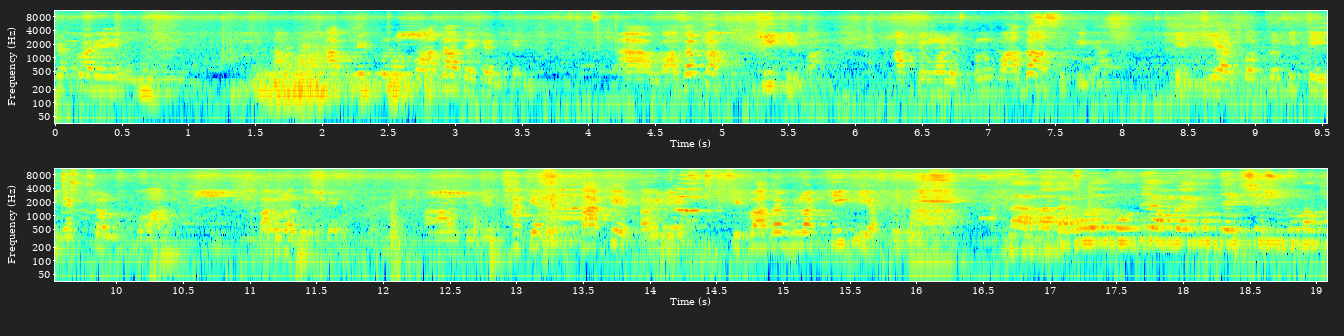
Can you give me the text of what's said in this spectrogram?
ব্যাপারে আপনি- আপনি কোনো বাধা দেখেন বাধাটা কি কি পান। আপনি মনে কোনো বাধা আছে কিনা? এই পদ্ধতিতে ইলেকশন হওয়া বাংলাদেশে। আর যদি থাকে থাকে, তাহলে এই বাধাগুলো কি আপনি না, বাধাগুলোর মধ্যে আমরা এখন দেখছি শুধুমাত্র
